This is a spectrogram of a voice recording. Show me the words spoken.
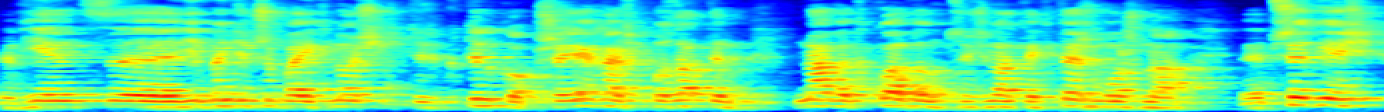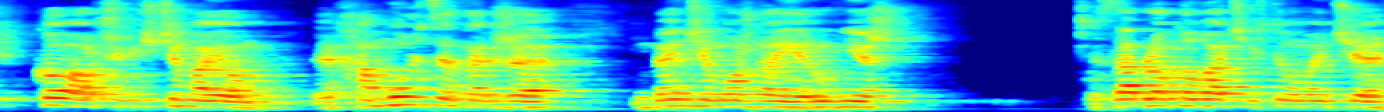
więc e, nie będzie trzeba ich nosić, ty- tylko przejechać. Poza tym nawet kładąc coś na tych też można przewieźć. Koła oczywiście mają hamulce, także będzie można je również zablokować i w tym momencie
